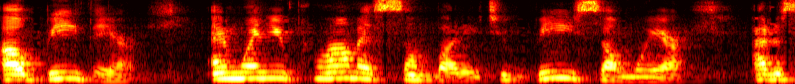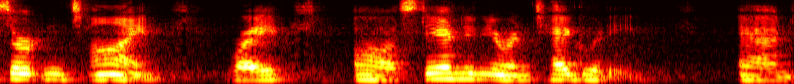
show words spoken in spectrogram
I'll be there. And when you promise somebody to be somewhere at a certain time, right? Uh, stand in your integrity and,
